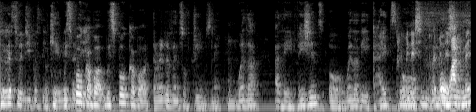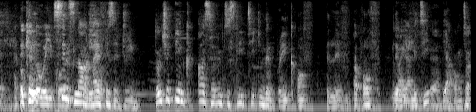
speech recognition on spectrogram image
Take us to a deeper state. Okay, we It's spoke about we spoke about the relevance of dreams, ne? Mm. Whether are they visions or whether they guides or, Premonition, or what, premonition. ne? Okay, I know where you're since now For life sure. is a dream, don't you think us having to sleep, taking the break off the live uh, off the Life, reality? yeah. on top.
